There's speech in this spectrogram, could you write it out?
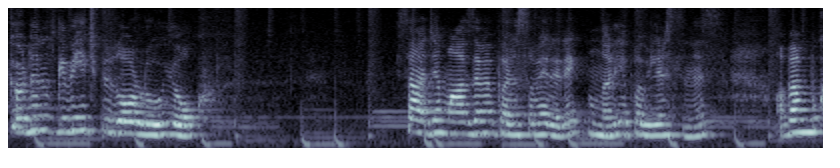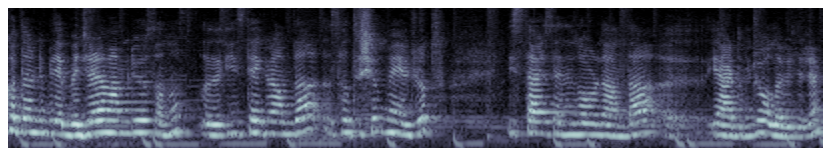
Gördüğünüz gibi hiçbir zorluğu yok. Sadece malzeme parası vererek bunları yapabilirsiniz. Ben bu kadarını bile beceremem diyorsanız e, Instagram'da satışım mevcut. İsterseniz oradan da e, yardımcı olabilirim.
